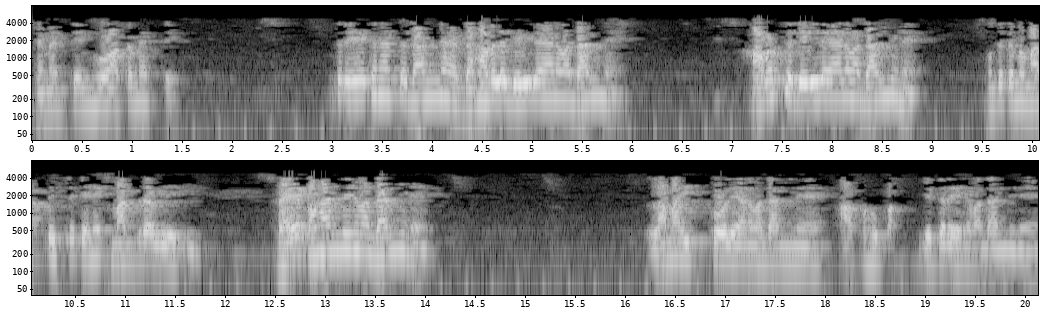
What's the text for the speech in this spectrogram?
කැමැත්තෙන් හෝ අකමැත්තෙන්. ඒතර ඒක නැත්ත දන්නේ නැහැ. දහවල ගෙවිලා යනවා දන්නේ නැහැ. හවස ගෙවිලා යනවා දන්නේ නැහැ. හොඳටම මත් වෙච්ච කෙනෙක් මත්ද්‍රව්‍යයකින්. රැය පහන් වෙනවා දන්නේ නැහැ. ළමයි ඉස්කෝලේ යනවා දන්නේ නැහැ. ආපහු ගෙදර එනවා දන්නේ නැහැ.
